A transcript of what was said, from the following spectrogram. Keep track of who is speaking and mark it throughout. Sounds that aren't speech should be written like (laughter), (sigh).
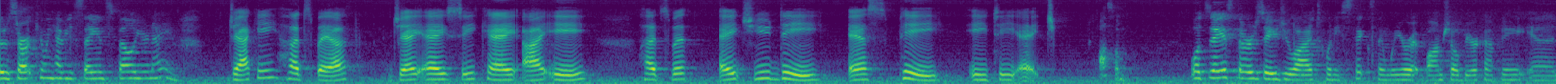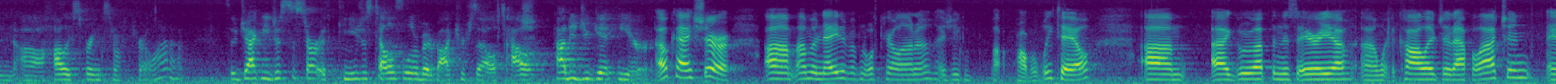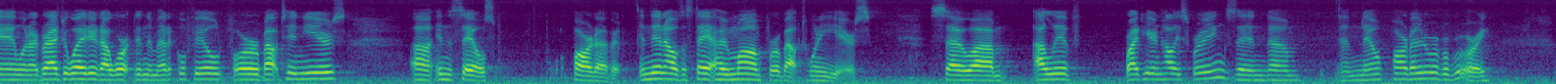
Speaker 1: So to start, can we have you say and spell your name?
Speaker 2: Jackie Hudspeth, J-A-C-K-I-E, Hudspeth, H-U-D-S-P-E-T-H.
Speaker 1: Awesome. Well, today is Thursday, July 26th, and we are at Bombshell Beer Company in uh, Holly Springs, North Carolina. So, Jackie, just to start with, can you just tell us a little bit about yourself? How, how did you get here?
Speaker 2: Okay, sure. Um, I'm a native of North Carolina, as you can probably tell. Um, I grew up in this area, I went to college at Appalachian, and when I graduated, I worked in the medical field for about 10 years uh, in the sales part of it. And then I was a stay at home mom for about 20 years. So um, I live right here in Holly Springs, and um, I'm now part owner of a brewery.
